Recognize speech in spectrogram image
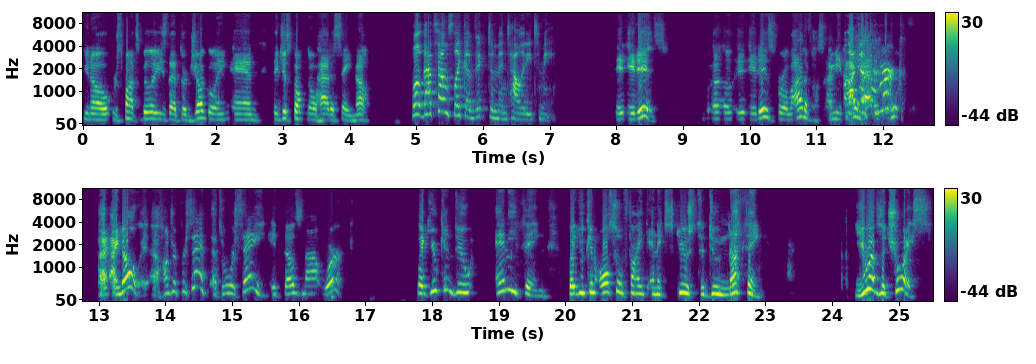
you know responsibilities that they're juggling and they just don't know how to say no. Well that sounds like a victim mentality to me. It, it is. Uh, uh it, it is for a lot of us. I mean well, i had it, I, I know, hundred percent. That's what we're saying. It does not work. Like you can do anything, but you can also find an excuse to do nothing. You have the choice.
